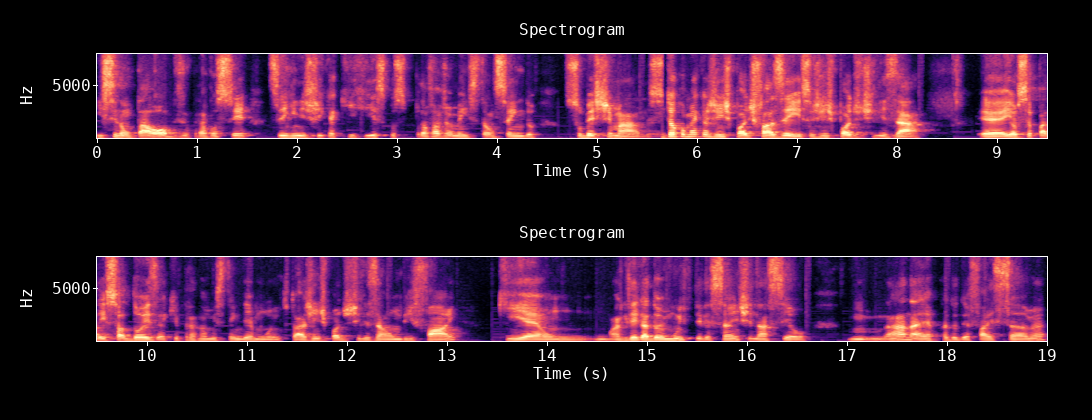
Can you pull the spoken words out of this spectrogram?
E se não está óbvio para você, significa que riscos provavelmente estão sendo subestimados. Então, como é que a gente pode fazer isso? A gente pode utilizar, é, eu separei só dois aqui para não me estender muito, tá? A gente pode utilizar um BeFi, que é um, um agregador muito interessante, nasceu lá na época do DeFi Summer,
